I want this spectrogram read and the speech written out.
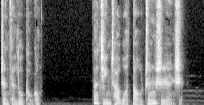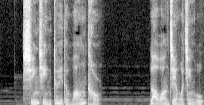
正在录口供。那警察我倒真是认识，刑警队的王头。老王见我进屋，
